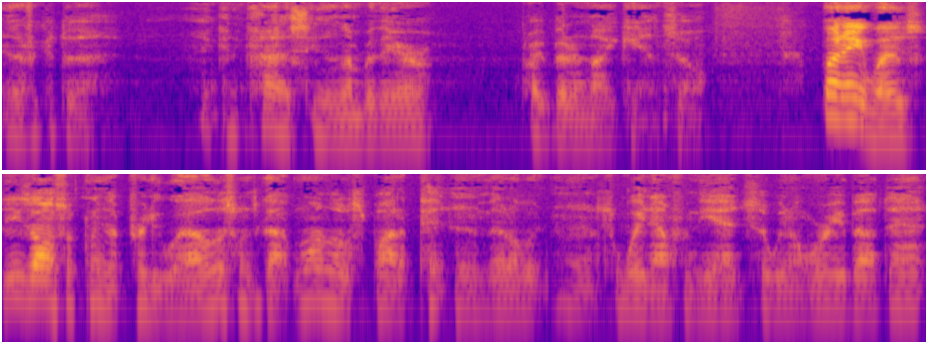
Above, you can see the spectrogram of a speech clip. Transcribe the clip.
And I forget the, you can kind of see the number there, probably better than I can. So, but anyways, these also clean up pretty well. This one's got one little spot of pit in the middle, but it's way down from the edge, so we don't worry about that.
